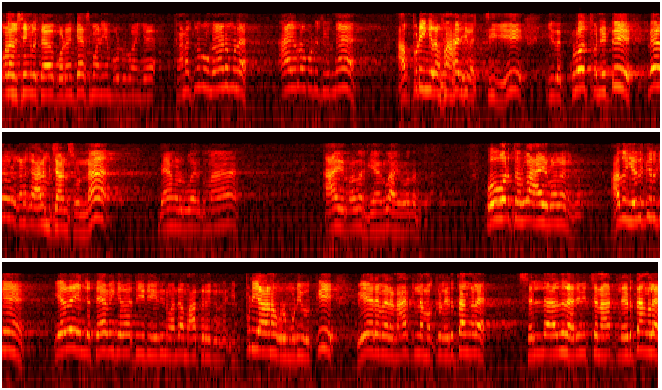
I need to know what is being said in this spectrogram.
பல விஷயங்கள் தேவைப்படும். கேஸ் மானியம் போட்டுடுவாங்க. கணக்குன்னு ஒண்ணு வேணும்ல. ஆயிரம் ரூபாய் போட்டு வச்சுக்கிறீங்க அப்படிங்கிற மாதிரி வச்சு இதை க்ளோஸ் பண்ணிட்டு வேற ஒரு கணக்கு ஆரம்பிச்சான்னு சொன்னா பெங்களூர் ரூபா இருக்குமா? ஆயிரம் ரூபா தான் இருக்கு. என் ரூபா ஆயிரம் ரூபா தான் இருக்கும் ஒவ்வொருத்தர் ரூபா ஆயிரம் ரூபா தான் இருக்கும் அதுவும் எதுக்கு இருக்கு? ஏதோ எங்க தேவைக்கு ஏதாவது டிடி இடின்னு வந்தா மாத்திருக்கு இப்படியான ஒரு முடிவுக்கு வேற வேற நாட்டில் மக்கள் எடுத்தாங்களே. செல்லாதுன்னு அறிவிச்ச நாட்டில் எடுத்தாங்களே.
